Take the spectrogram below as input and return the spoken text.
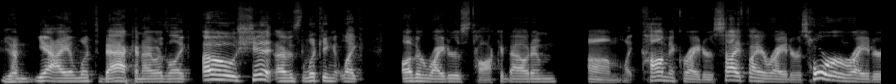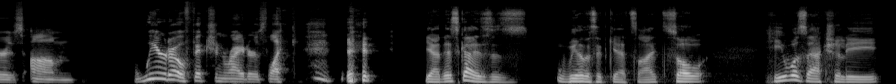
Yep. And yeah, I looked back and I was like, oh shit. I was looking at like other writers talk about him, um, like comic writers, sci-fi writers, horror writers, um, weirdo fiction writers. Like, Yeah, this guy is as weird as it gets, right? So he was actually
